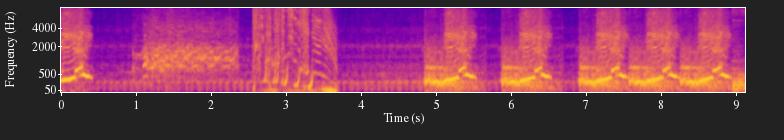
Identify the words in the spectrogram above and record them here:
Yay! Yay! Yay! Yay! Yay! Yes!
